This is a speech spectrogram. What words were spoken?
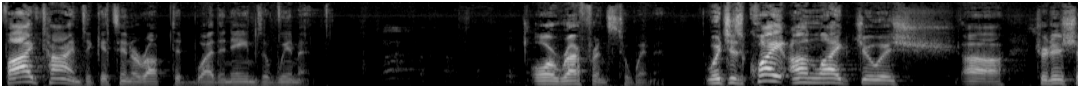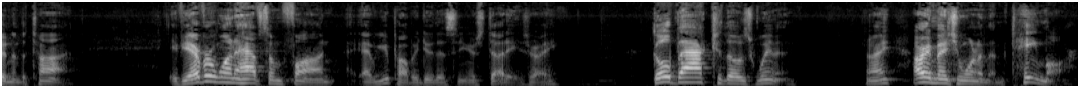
five times it gets interrupted by the names of women or reference to women, which is quite unlike Jewish uh, tradition at the time. If you ever want to have some fun, you probably do this in your studies, right? Go back to those women, right? I already mentioned one of them, Tamar,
